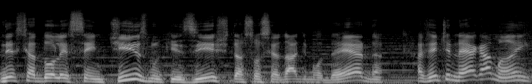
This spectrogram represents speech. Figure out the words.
nesse adolescentismo que existe da sociedade moderna, a gente nega a mãe,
